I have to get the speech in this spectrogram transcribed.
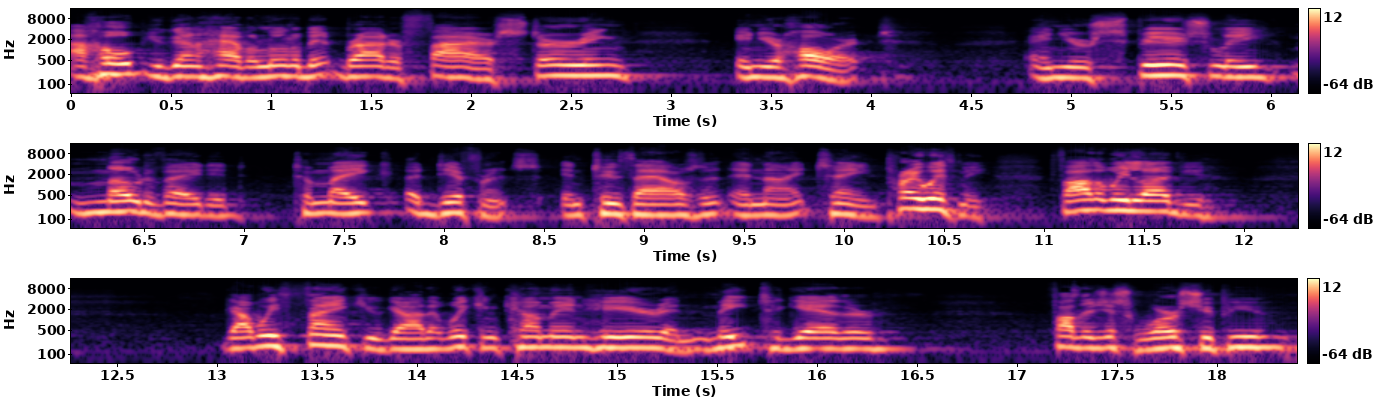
I hope you're going to have a little bit brighter fire stirring in your heart, and you're spiritually motivated to make a difference in 2019. Pray with me. Father, we love you. God, we thank you, God, that we can come in here and meet together. Father, just worship you.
